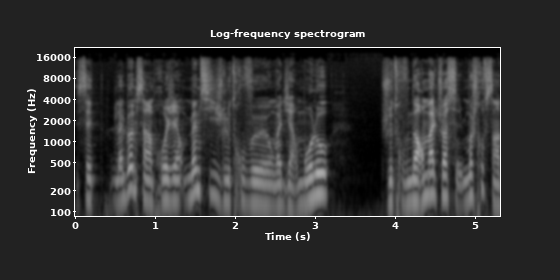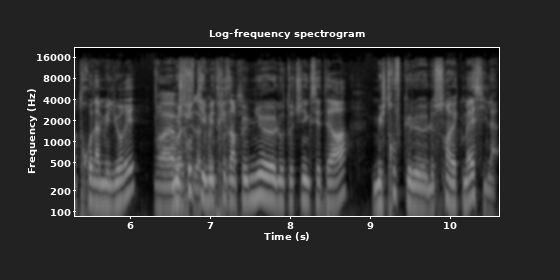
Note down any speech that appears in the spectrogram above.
c'est l'album c'est un projet même si je le trouve euh, on va dire mollo je le trouve normal tu vois moi je trouve que c'est un trône amélioré Ouais, mais ouais, je trouve qu'il maîtrise un peu mieux l'autotune etc mais je trouve que le, le son avec Maes il a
